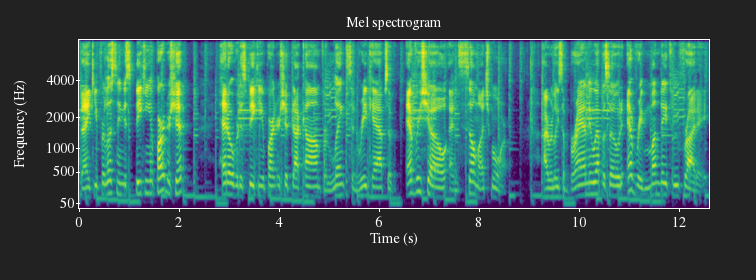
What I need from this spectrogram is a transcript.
Thank you for listening to Speaking of Partnership. Head over to speakingofpartnership.com for links and recaps of every show and so much more. I release a brand new episode every Monday through Friday,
